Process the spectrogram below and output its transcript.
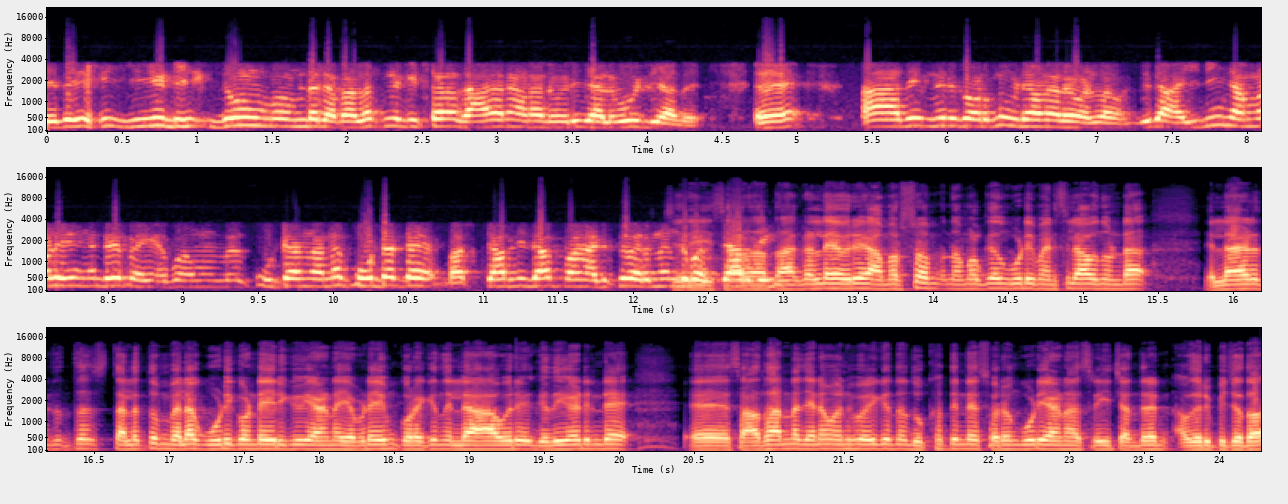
ഏത് ഈ ഇതും ഉണ്ടല്ലോ വെള്ളത്തിന് കിട്ടുന്ന സാധനമാണല്ലോ ഒരു ചെലവും ഇല്ലാതെ. ഏഹ് ആ അത് ഇന്നൊരു തുറന്നു വിടുകയാണല്ലോ വെള്ളം. ഇത് ഇനി നമ്മൾ ഇങ്ങനത്തെ കൂട്ടാന്ന് പറഞ്ഞാൽ കൂട്ടട്ടെ ബസ് ചാർജ് ഇതാ അടുത്ത് വരുന്നുണ്ട് ബസ് ചാർജ്. താങ്കളുടെ ഒരു അമർഷം നമ്മൾക്കും കൂടി മനസ്സിലാവുന്നുണ്ട്. എല്ലായിടത്ത് സ്ഥലത്തും വില കൂടിക്കൊണ്ടേയിരിക്കുകയാണ്. എവിടെയും കുറയ്ക്കുന്നില്ല. ആ ഒരു ഗതികേടിന്റെ സാധാരണ ജനം അനുഭവിക്കുന്ന ദുഃഖത്തിന്റെ സ്വരം കൂടിയാണ് ശ്രീ ചന്ദ്രൻ അവതരിപ്പിച്ചത്.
